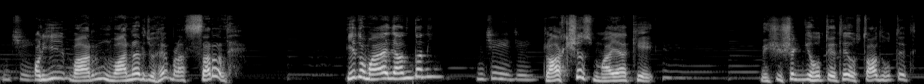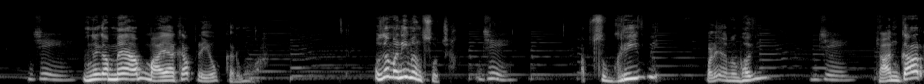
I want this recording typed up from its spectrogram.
जी। और ये वारन वानर जो है बड़ा सरल है। ये तो माया जानता नहीं। जी जी। राक्षस माया के विशेषज्ञ होते थे उस्ताद होते थे। जी। उसने कहा मैं अब माया का प्रयोग करूँगा। उसने मनी मन सोचा। जी। अब सुग्रीव भी बड़े अनुभवी जी। जानकार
